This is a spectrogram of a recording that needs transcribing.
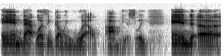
and that wasn't going well, obviously. And uh,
